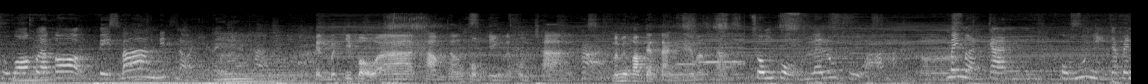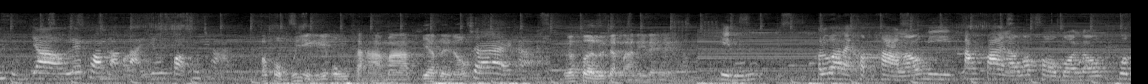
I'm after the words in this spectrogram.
two block แล้วก็เบสบ้างนิดหน่อยอะไรเงี้ยค่ะ เห็นเมื่อกี้บอกว่าทำทั้งผมหญิงและผมชาย ค่ะ มันมีความแตกต่างยังไงบ้างครับ ทรงผมและรูปหัวค่ะอ๋อ ไม่เหมือนกันผมผู้หญิงจะเป็นผมยาวและความหลากหลายเยอะกว่าผู้ชายเพราะผมผู้หญิงนี่องศามาเพียบเลยเนาะ ใช่ค่ะ แล้วเฟิร์นรู้จักร้านนี้ได้ไงครับ เห็นเขาเรียกว่าอะไรขับผ่านแล้วมีตั้งป้ายแล้วว่าคอบอลแล้วพวก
